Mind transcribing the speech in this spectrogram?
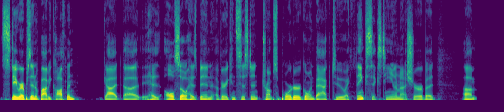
State Representative Bobby Kaufman got uh, has also has been a very consistent Trump supporter going back to I think 16. I'm not sure, but um,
